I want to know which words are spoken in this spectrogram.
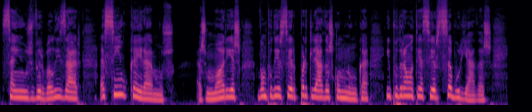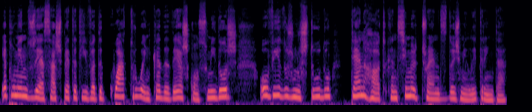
sem os verbalizar, assim o queiramos. As memórias vão poder ser partilhadas como nunca e poderão até ser saboreadas. É pelo menos essa a expectativa de 4 em cada 10 consumidores ouvidos no estudo 10 Hot Consumer Trends 2030.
